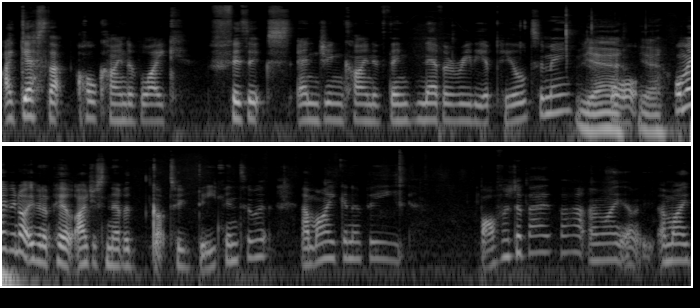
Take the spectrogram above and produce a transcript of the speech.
I guess that whole kind of like physics engine kind of thing never really appealed to me. Yeah, Or- yeah. Or maybe not even appeal. I just never got too deep into it. Am I gonna be bothered about that? Am I? Am I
